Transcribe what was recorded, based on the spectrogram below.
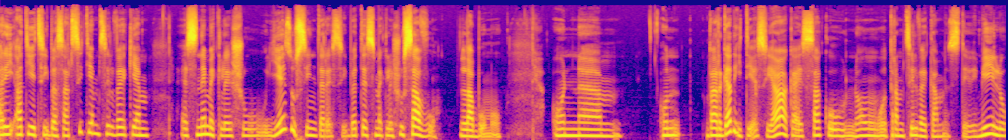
Arī attiecībās ar citiem cilvēkiem es nemeklēšu Jēzus interesi, bet es meklēšu savu labumu. Un, um, un var gadīties, jā, ka es saku no otram cilvēkam, es tevi mīlu,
